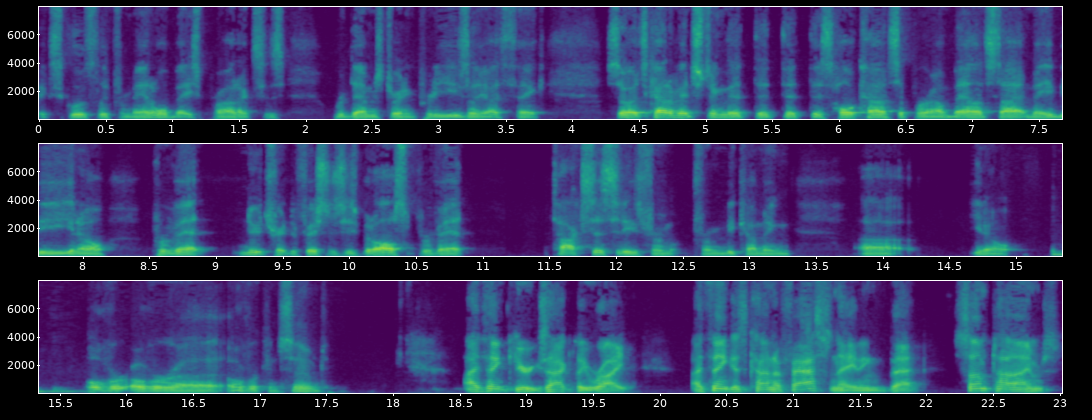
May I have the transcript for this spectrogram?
exclusively from animal-based products, as we're demonstrating pretty easily, I think. So it's kind of interesting that that, that this whole concept around balanced diet may be, you know, prevent nutrient deficiencies, but also prevent toxicities from from becoming uh, you know over over uh, over consumed. I think you're exactly right. I think it's kind of fascinating that sometimes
